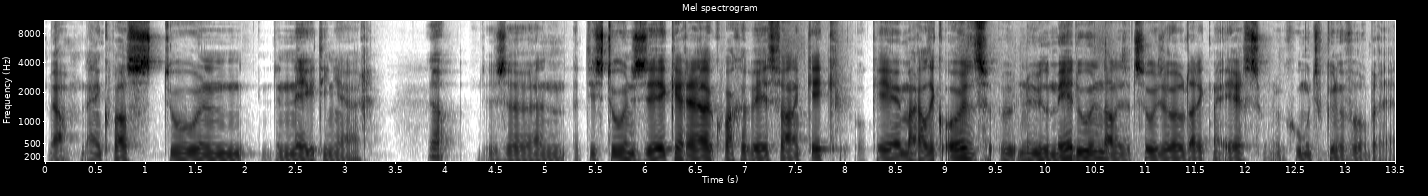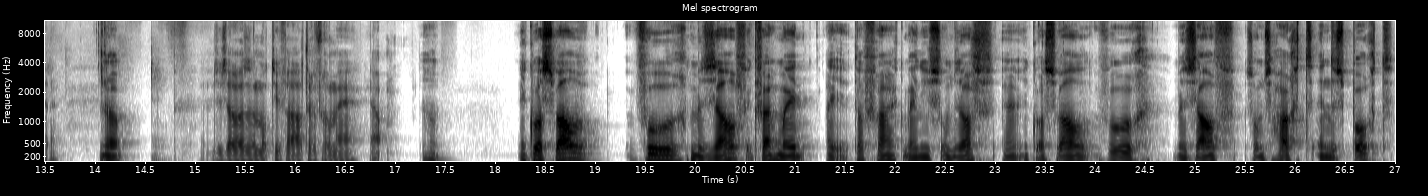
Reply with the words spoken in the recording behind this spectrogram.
ja, en ik was toen 19 jaar. Ja. Dus eh, en het is toen zeker eigenlijk wat geweest van, kijk, oké, maar als ik ooit nu wil meedoen, dan is het sowieso dat ik me eerst goed moet kunnen voorbereiden. Ja. Dus dat was een motivator voor mij, ja. Ik was wel voor mezelf, ik vraag mij, dat vraag ik mij nu soms af, hè, ik was wel voor mezelf soms hard in de sport.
